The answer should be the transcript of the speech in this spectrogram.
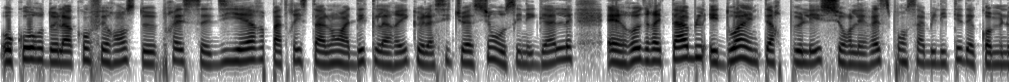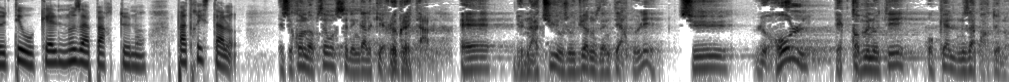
Au cours de la conférence de presse d'hier, Patrice Talon a déclaré que la situation au Sénégal est regrettable et doit interpeller sur les responsabilités des communautés auxquelles nous appartenons. Patrice Talon. Et ce qu'on observe au Sénégal qui est regrettable est de nature aujourd'hui à nous interpeller sur le rôle des communautés auxquelles nous appartenons.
